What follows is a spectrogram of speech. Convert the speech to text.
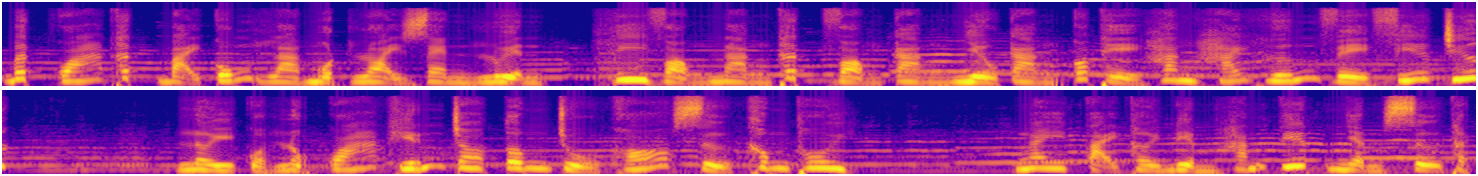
Bất quá thất bại cũng là một loại rèn luyện, Hy vọng nàng thất vọng càng nhiều càng có thể hăng hái hướng về phía trước. Lời của lục quá khiến cho tôn chủ khó xử không thôi ngay tại thời điểm hắn tiếp nhận sự thật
